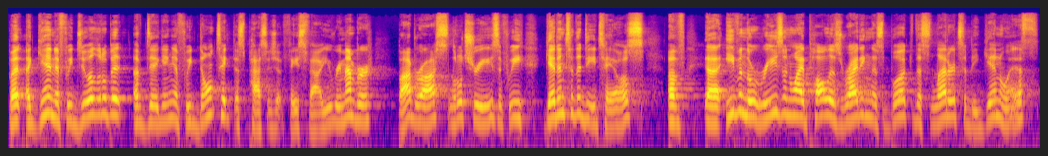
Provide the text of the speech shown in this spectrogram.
But again, if we do a little bit of digging, if we don't take this passage at face value, remember, Bob Ross, Little Trees, if we get into the details of uh, even the reason why Paul is writing this book, this letter to begin with,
